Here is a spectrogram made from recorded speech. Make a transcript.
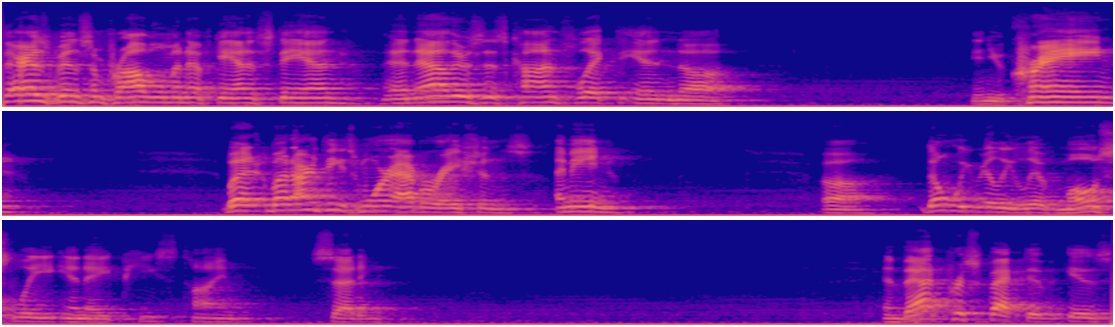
There has been some problem in Afghanistan, and now there's this conflict in, uh, in Ukraine. But, but aren't these more aberrations? I mean, uh, don't we really live mostly in a peacetime setting? And that perspective is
